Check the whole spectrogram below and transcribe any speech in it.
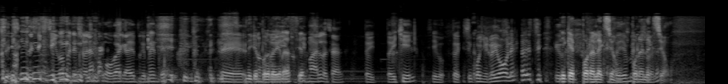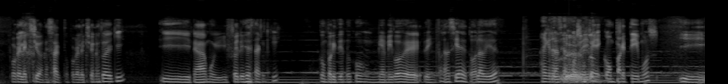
Sí, sigo en Venezuela como verga, deprimente. Eh, Ni que no por estoy- desgracia. estoy mal, o sea, estoy, estoy chill. Sigo, estoy, coño, lo iba a Ni que por elección, por elección. Por elección, exacto, por elección estoy aquí. Y nada, muy feliz de estar aquí, compartiendo con mi amigo de, de infancia, de toda la vida. Ay, gracias, amigo. que compartimos y,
